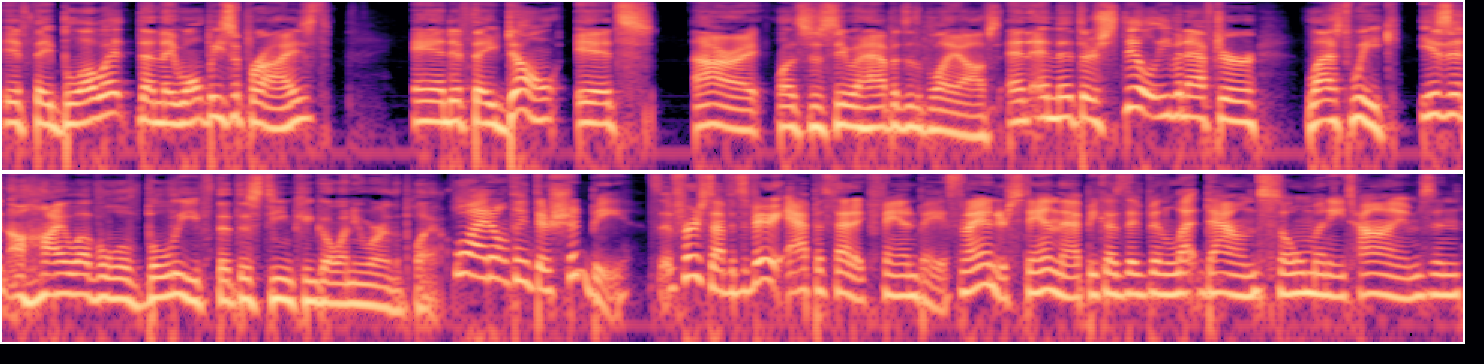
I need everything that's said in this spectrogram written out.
if they blow it, then they won't be surprised. And if they don't, it's all right, let's just see what happens in the playoffs. And and that there's still, even after last week, isn't a high level of belief that this team can go anywhere in the playoffs. Well, I don't think there should be. First off, it's a very apathetic fan base, and I understand that because they've been let down so many times. And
